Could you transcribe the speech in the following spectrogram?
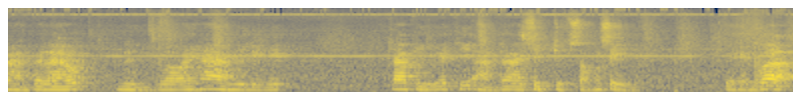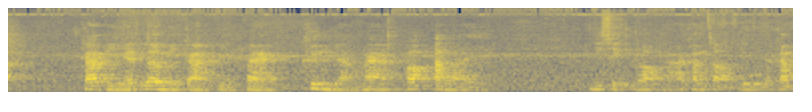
อ่านไปแล้ว 105มิลลิลิตร ค่า pH ที่อ่านได้ 10.24 จะเห็นว่าค่า pH เริ่มมีการเปลี่ยนแปลงขึ้นอย่างมาก เพราะอะไร นิสิตลองหาคำตอบดูนะครับ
